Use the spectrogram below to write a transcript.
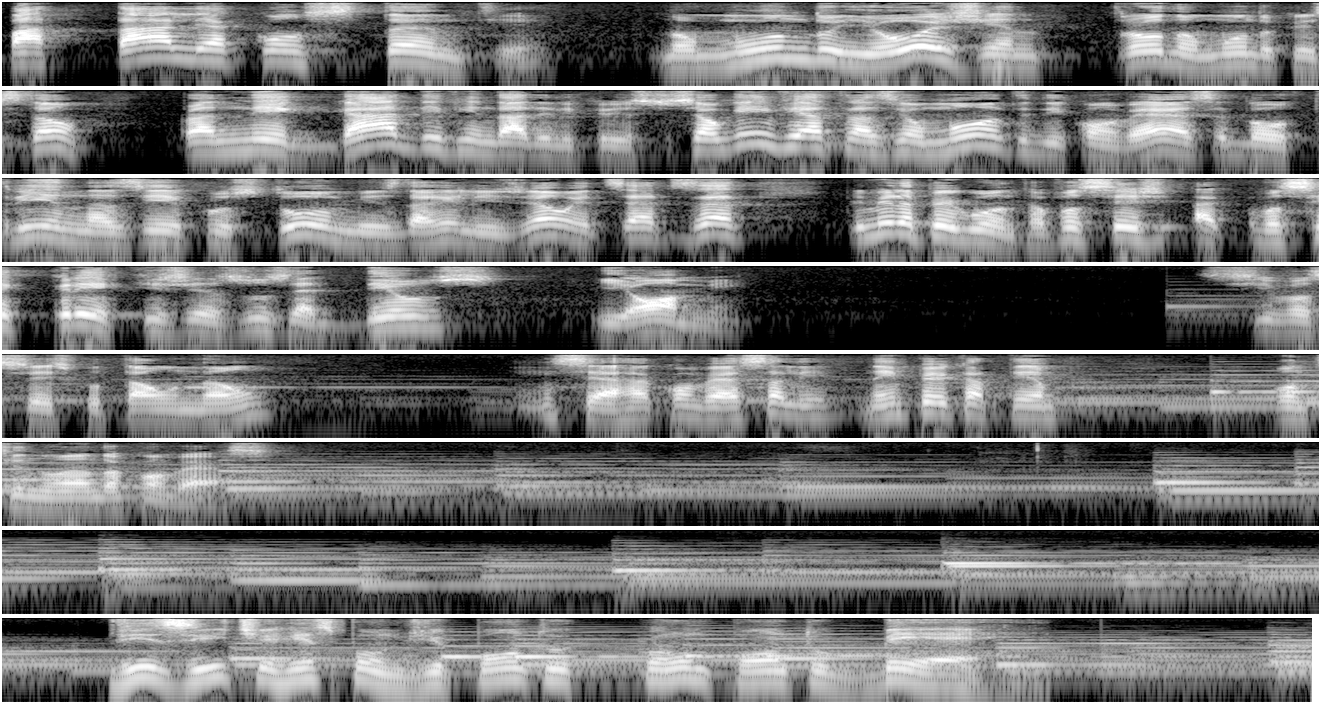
batalha constante no mundo e hoje entrou no mundo cristão para negar a divindade de Cristo. Se alguém vier trazer um monte de conversa, doutrinas e costumes da religião, etc, etc. Primeira pergunta: você, você crê que Jesus é Deus e homem? Se você escutar um não, encerra a conversa ali. Nem perca tempo continuando a conversa. Visite respondi.com.br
